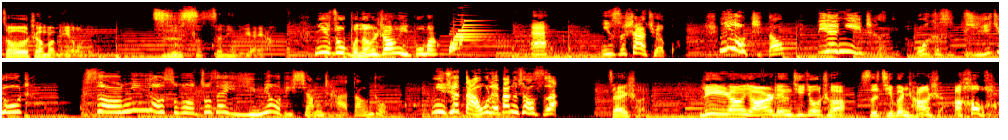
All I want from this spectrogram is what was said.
就这么没有了，自私自利的人呀，你就不能让一步吗？哎。你是傻缺不？你要知道，别你车的我可是急救车，生命有时候就在一秒的相差当中，你却耽误了半个小时。再说了，礼让幺二零急救车是基本常识啊，好不好？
